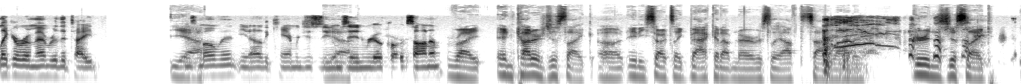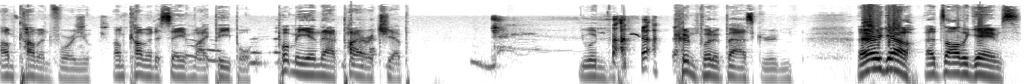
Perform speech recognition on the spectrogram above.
like a remember the Titans Yeah. moment. You know, the camera just zooms Yeah. in real close on him. Right. And Koetter's just like, uh, and he starts like backing up nervously off the sideline. and Gruden's just like, I'm coming for you. I'm coming to save my people. Put me in that pirate ship. You wouldn't, couldn't put it past Gruden. There we go. That's all the games.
